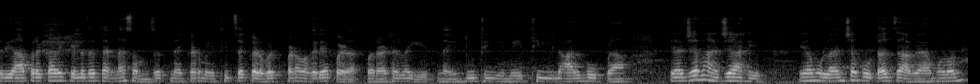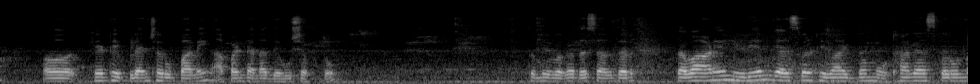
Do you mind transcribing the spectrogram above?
तर या प्रकारे केलं तर त्यांना समजत नाही. कारण मेथीचा कडवटपणा वगैरे परा पराठ्याला येत नाही. दुधी मेथी लाल भोपळा या ज्या भाज्या आहेत या मुलांच्या पोटात जाव्या. म्हणून हे ठेपल्यांच्या रूपाने आपण त्यांना देऊ शकतो. तुम्ही बघत असाल तर तवा आणि मीडियम गॅसवर ठेवा. एकदम मोठा गॅस करून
